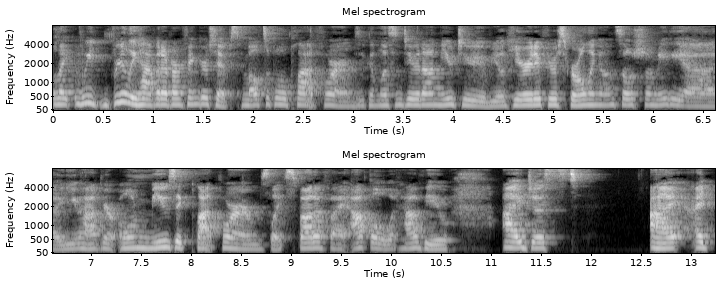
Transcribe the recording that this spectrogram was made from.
like we really have it at our fingertips. Multiple platforms. You can listen to it on youtube. You'll hear it if you're scrolling on social media. You have your own music platforms like spotify apple what have you. I just i i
